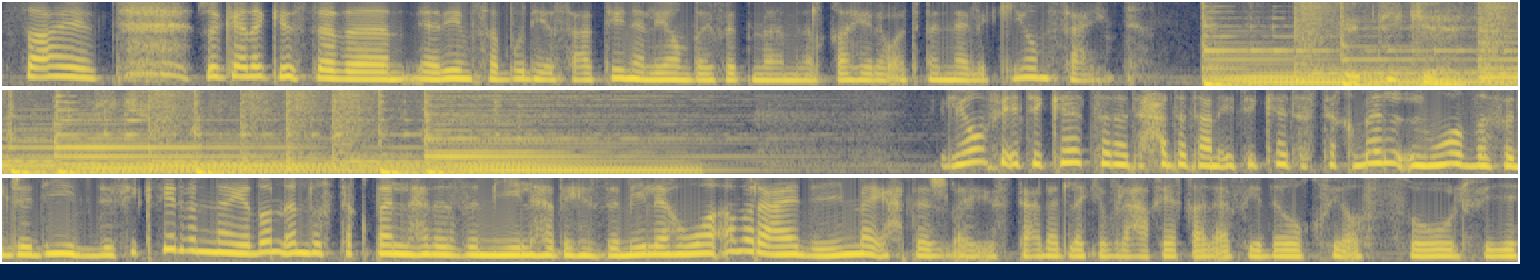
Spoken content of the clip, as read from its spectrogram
صحيح. شكرا لك أستاذة ريم صابوني اسعدتينا اليوم ضيفتنا من القاهرة وأتمنى لك يوم سعيد. اتكات اليوم في اتيكيت سنتحدث عن اتيكيت استقبال الموظف الجديد. في كثير منا يظن أنه استقبال هذا الزميل هذه الزميلة هو أمر عادي ما يحتاج لأي استعداد لكن في الحقيقة لا في ذوق في أصول في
